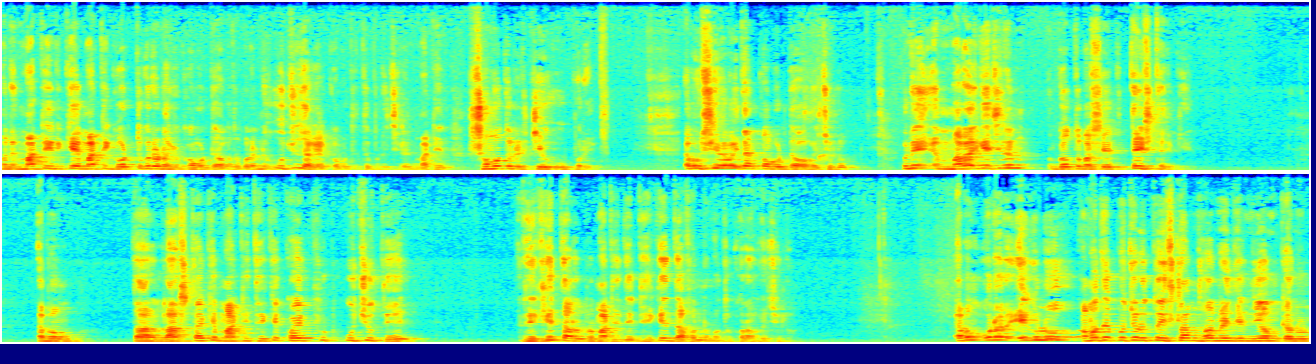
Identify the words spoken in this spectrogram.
মানে মাটিকে মাটি গর্ত করে ওনাকে কবর দেওয়ার কথা বলেন উঁচু জায়গায় কবর দিতে বলেছিলেন মাটির সমতলের চেয়ে উপরে। এবং সেভাবেই তার কবর দেওয়া হয়েছিল। উনি মারা গিয়েছিলেন গত মাসের তেইশ তারিখে। এবং তার লাশটাকে মাটি থেকে কয়েক ফুট উঁচুতে রেখে তার উপর মাটি দিয়ে ঢেকে দাফনের মতো করা হয়েছিল। এবং ওনার এগুলো আমাদের প্রচলিত ইসলাম ধর্মের যে নিয়ম কানুন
